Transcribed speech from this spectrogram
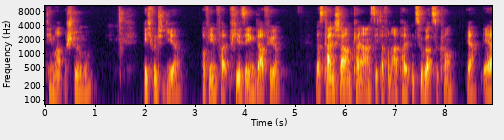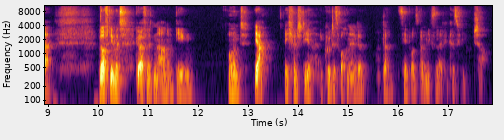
Thema Stürme. Ich wünsche dir auf jeden Fall viel Segen dafür. Lass keine Scham, keine Angst dich davon abhalten, zu Gott zu kommen. Ja, er läuft dir mit geöffneten Armen entgegen. Und ja, ich wünsche dir ein gutes Wochenende und dann sehen wir uns beim nächsten Like Chris Video. Ciao.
